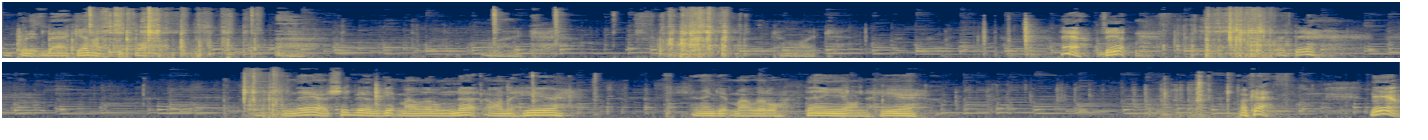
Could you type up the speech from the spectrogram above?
and put it back in that spot. Like, like, yeah, see it? Right there. From there, I should be able to get my little nut onto here, and then get my little thingy onto here. Okay. Now,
